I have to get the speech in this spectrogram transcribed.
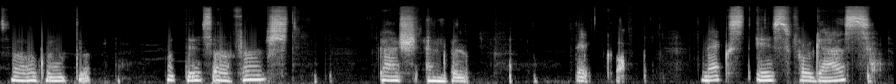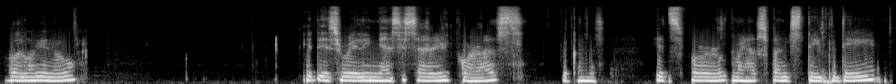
So we're going to put this our first cash envelope. There you go. Next is for gas. Well, you know, it is really necessary for us because it's for my husband's day-to-day -day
